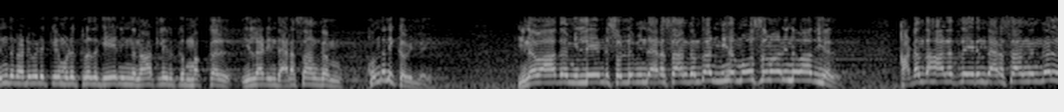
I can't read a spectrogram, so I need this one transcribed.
எந்த நடவடிக்கையும் எடுக்கிறதுக்கு ஏன் இந்த நாட்டில் இருக்கும் மக்கள் இல்லாட்டி இந்த அரசாங்கம் கொந்தளிக்கவில்லை? இனவாதம் இல்லை என்று சொல்லும் இந்த அரசாங்கம் தான் மிக மோசமான இனவாதிகள். கடந்த காலத்தில் இருந்த அரசாங்கங்கள்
